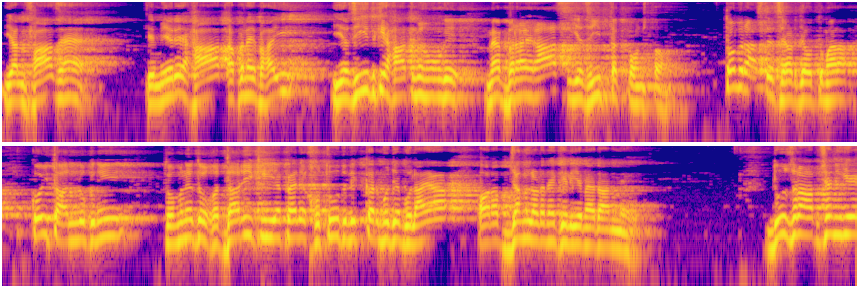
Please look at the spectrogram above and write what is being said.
یہ الفاظ ہیں کہ میرے ہاتھ اپنے بھائی یزید کے ہاتھ میں ہوں گے۔ میں براہ راست یزید تک پہنچتا ہوں۔ تم راستے سے ہٹ جاؤ، تمہارا کوئی تعلق نہیں۔ تم نے تو غداری کی ہے۔ پہلے خطوط لکھ کر مجھے بلایا اور اب جنگ لڑنے کے لیے میدان میں ہو۔ دوسرا آپشن یہ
